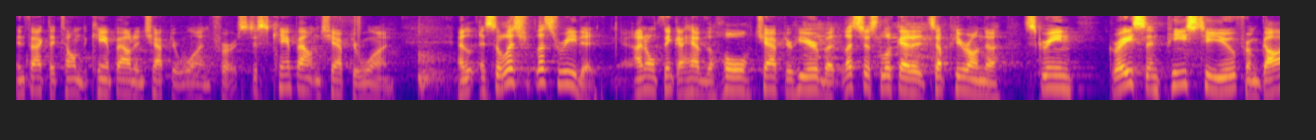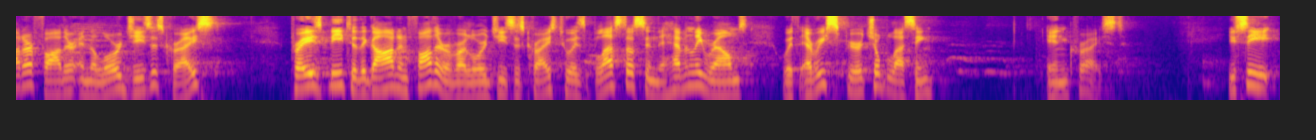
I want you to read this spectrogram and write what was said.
In fact, I tell them to camp out in chapter 1 first. Just camp out in chapter 1. And so let's, let's read it. I don't think I have the whole chapter here, but let's just look at it. It's up here on the screen. Grace and peace to you from God our Father and the Lord Jesus Christ. Praise be to the God and Father of our Lord Jesus Christ, who has blessed us in the heavenly realms with every spiritual blessing in Christ. You see,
